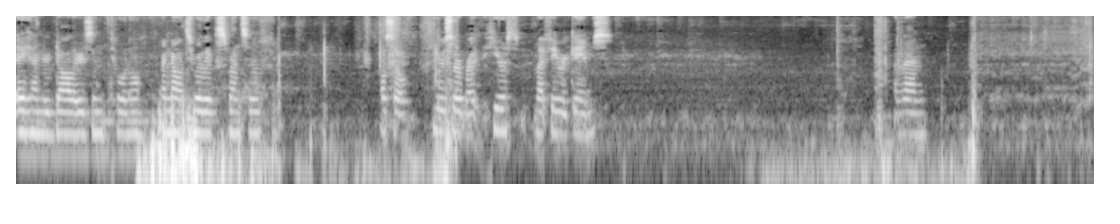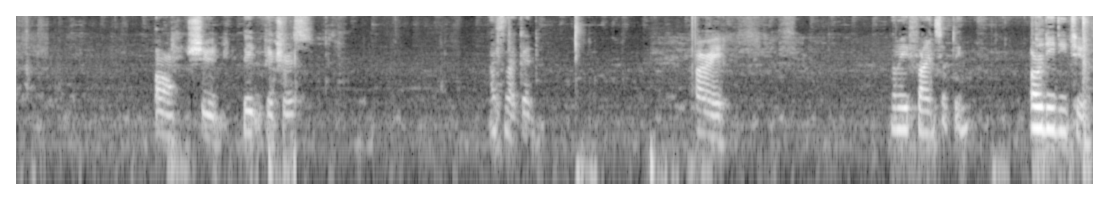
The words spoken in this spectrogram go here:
eight hundred dollars in total. I know it's really expensive. Also, here's our here's my favorite games. And then Oh, shoot. Baby pictures. That's not good. Alright. Let me find something. RDD2.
